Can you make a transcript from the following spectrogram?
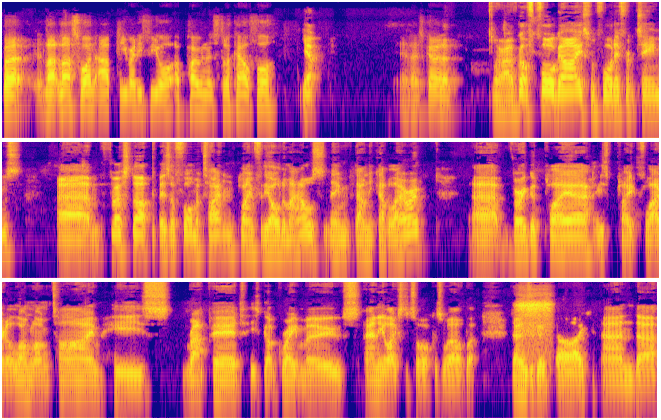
But that last one, Al, are you ready for your opponents to look out for? Yep. Yeah, let's go then. All right, I've got four guys from four different teams. Um, first up is a former Titan playing for the Oldham Owls named Danny Caballero. Uh, very good player. He's played flag a long, long time. He's rapid. He's got great moves, and he likes to talk as well. But Danny's a good guy, and uh,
